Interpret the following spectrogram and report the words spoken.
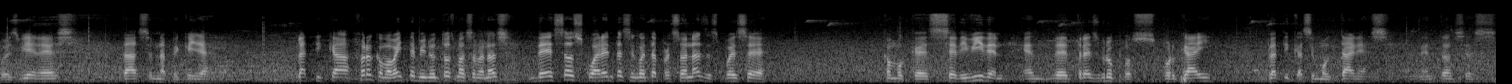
pues vienes, das una pequeña plática, fueron como 20 minutos más o menos, de esos 40, 50 personas. Después como que se dividen en, de tres grupos porque hay pláticas simultáneas, entonces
